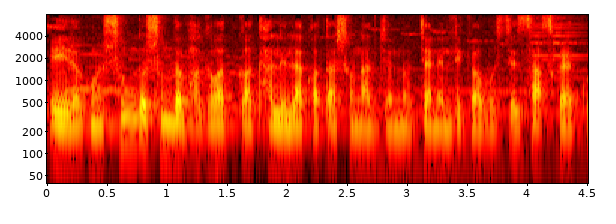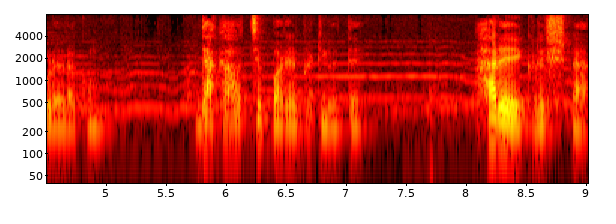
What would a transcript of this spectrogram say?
এই রকম সুন্দর সুন্দর ভাগবত কথা, লীলা কথা শোনার জন্য চ্যানেলটিকে অবশ্যই সাবস্ক্রাইব করে রাখুন। দেখা হচ্ছে পরের ভিডিওতে। হরে কৃষ্ণা।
